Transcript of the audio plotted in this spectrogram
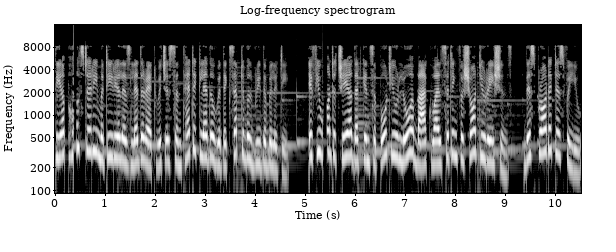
The upholstery material is leatherette which is synthetic leather with acceptable breathability. If you want a chair that can support your lower back while sitting for short durations, this product is for you.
